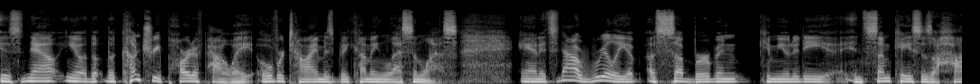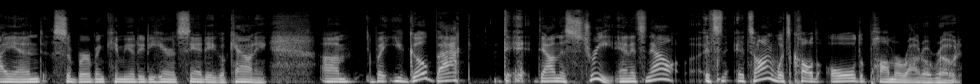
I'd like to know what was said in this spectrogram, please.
is now, you know, the, the country part of Poway over time is becoming less and less. And it's now really a, a suburban community, in some cases, a high end suburban community here in San Diego County. Um, but you go back down this street and it's now it's it's on what's called old Pomerado Road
